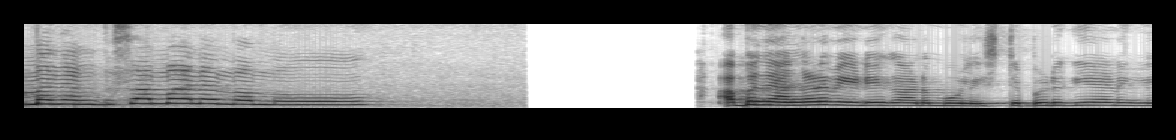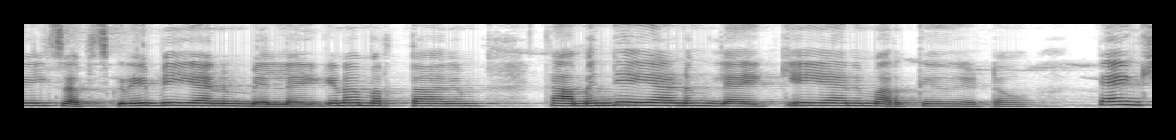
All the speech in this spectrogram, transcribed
അമ്മ ഞങ്ങൾക്ക് സമ്മാനം തന്നു. അപ്പോൾ ഞങ്ങളുടെ വീഡിയോ കാണുമ്പോൾ ഇഷ്ടപ്പെടുകയാണെങ്കിൽ സബ്സ്ക്രൈബ് ചെയ്യാനും ബെല്ലൈക്കൺ അമർത്താനും കമന്റ് ചെയ്യാനും ലൈക്ക് ചെയ്യാനും മറക്കരുത് കേട്ടോ. താങ്ക്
